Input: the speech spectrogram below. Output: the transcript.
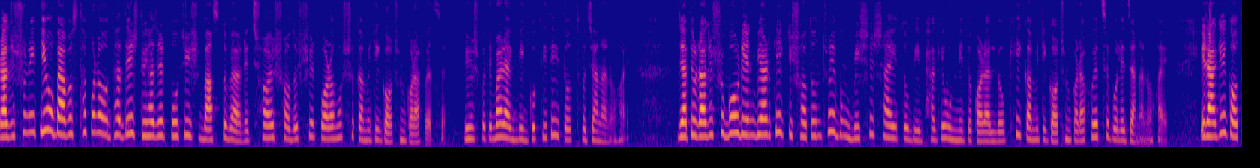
রাজস্ব নীতি ও ব্যবস্থাপনা অধ্যাদেশ দুই হাজার পঁচিশ বাস্তবায়নে ছয় সদস্যের পরামর্শ কমিটি গঠন করা হয়েছে। বৃহস্পতিবার এক বিজ্ঞপ্তিতে এই তথ্য জানানো হয়। জাতীয় রাজস্ব বোর্ড এনবিআরকে একটি স্বতন্ত্র এবং বিশেষায়িত বিভাগে উন্নীত করার লক্ষ্যে কমিটি গঠন করা হয়েছে বলে জানানো হয়। এর আগে গত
